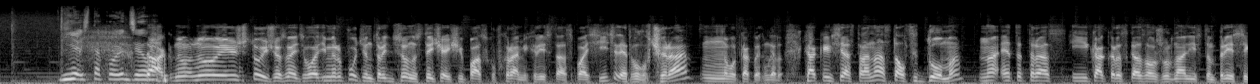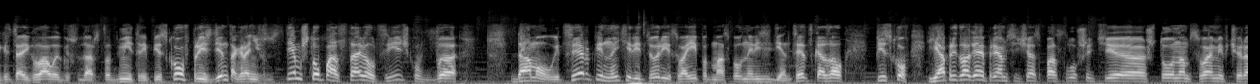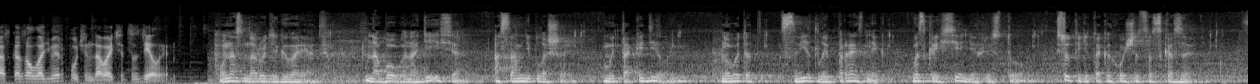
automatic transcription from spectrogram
Есть такое дело. Так, ну, ну и что еще, знаете, Владимир Путин, традиционно встречающий Пасху в храме Христа Спасителя, это было вчера, вот как в этом году, как и вся страна, остался дома на этот раз. И, как рассказал журналистам пресс-секретарь главы государства Дмитрий Песков, президент ограничился тем, что поставил свечку в домовой церкви на территории своей подмосковной резиденции. Это сказал Песков. Я предлагаю прямо сейчас послушать, э, что нам с вами вчера сказал Владимир Путин. Давайте это сделаем. У нас в народе говорят, на Бога надейся, а сам не плашай. Мы так и делаем. Но в этот светлый праздник, воскресенье Христово, все-таки так и хочется сказать.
